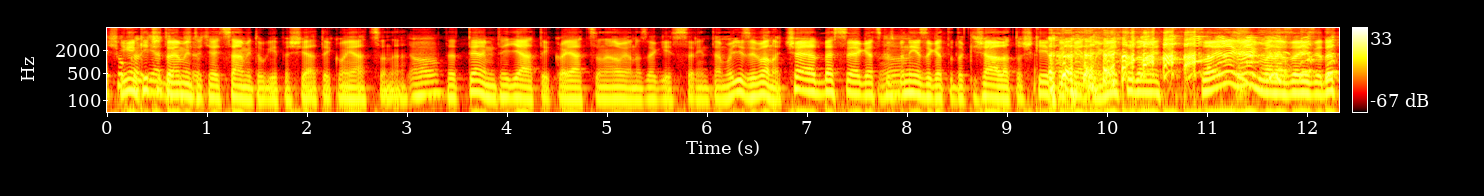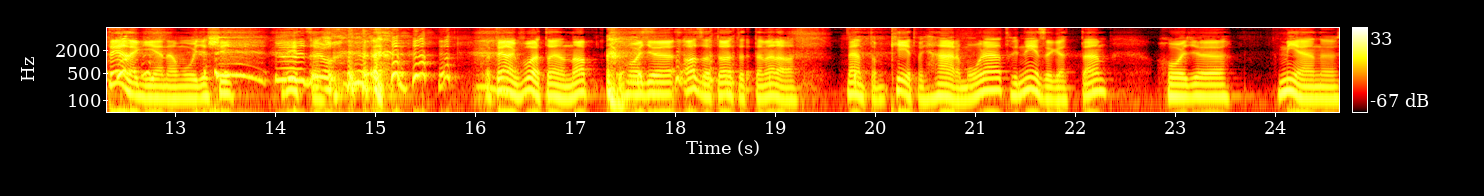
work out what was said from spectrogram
Sokkal Igen, kicsit olyan, mint hogyha egy számítógépes játékon játszanál. Aha. Tehát tényleg, mint egy játékkal játszanál, olyan az egész szerintem, hogy izé van a chat, beszélgetsz, közben Ah. nézegeted a kis állatos képeket, meg mit tudom én. Szóval meg, megvan ez a izé, de tényleg ilyen amúgy, és így Jaj, de vicces. jó. De tényleg volt olyan nap, hogy azzal töltöttem el a, nem tudom, két vagy három órát, hogy nézegettem, hogy milyen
